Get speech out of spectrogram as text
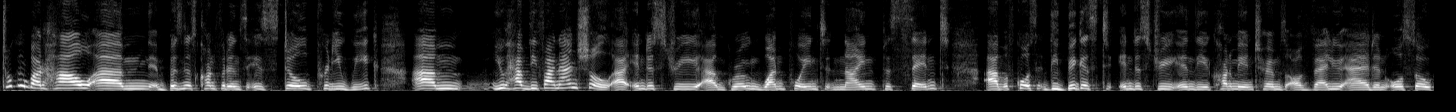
talking about how um, business confidence is still pretty weak. Um, you have the financial uh, industry uh, growing 1.9%. Um, of course, the biggest industry in the economy in terms of value add and also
